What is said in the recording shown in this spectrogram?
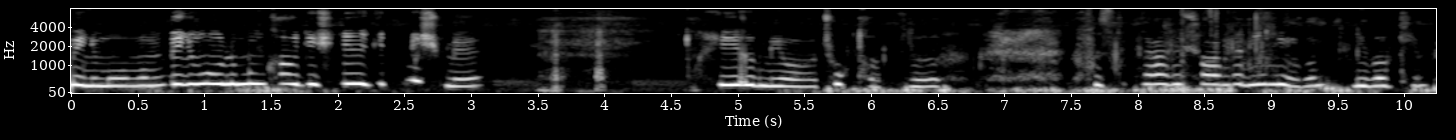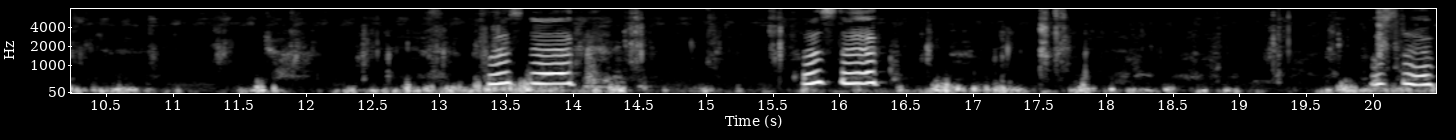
Benim oğlum? Benim oğlumun kardeşleri gitmiş mi? Yerim ya çok tatlı. Fıstık nerede şu anda bilmiyorum. Bir bakayım. Fıstık. Fıstık. Fıstık.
